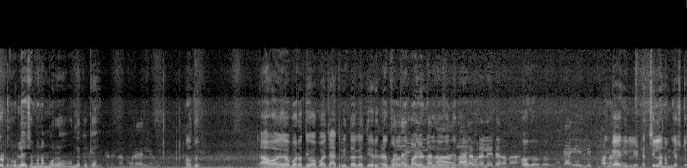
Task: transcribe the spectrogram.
ದೊಡ್ಡದು ಬಿಡ್ಲೇ ಶಂಭು ನಮ್ಮೂರು ಒಂದು ಲೆಕ್ಕಕ್ಕೆ? ನೋಡೇ ಇಲ್ಲ ನೀವು. ಹೌದು. ಯಾವಾಗ ಬರತ್ತೀವಪ್ಪ ಜಾತ್ರೆ ಇದ್ದಾಗ ತೇರ್ ಇದ್ದಾಗ ಬರೋದು ಬಾಳೆಹಣ್ಣು ಹೋಗೋದು ಹೌದು ಹೌದು ಹೌದು ಹಂಗಾಗಿ ಇಲ್ಲಿ ಟಚ್ ಇಲ್ಲ. ನಮ್ಗೆ ಅಷ್ಟು.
